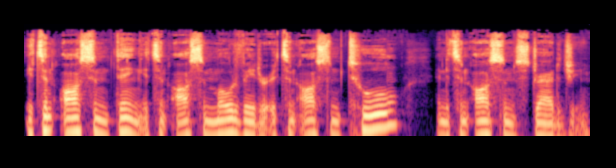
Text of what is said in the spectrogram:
It's an awesome thing. It's an awesome motivator. It's an awesome tool and it's an awesome strategy.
